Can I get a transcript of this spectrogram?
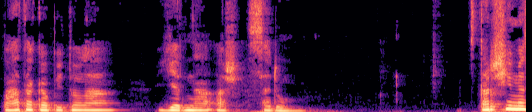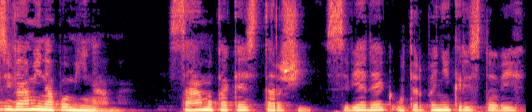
pátá kapitola 1 až 7. Starší mezi vámi napomínám, sám také starší, svědek utrpení Kristových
